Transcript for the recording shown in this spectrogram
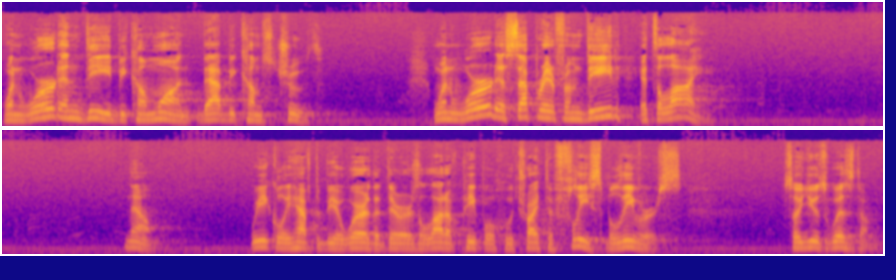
When word and deed become one, that becomes truth. When word is separated from deed, it's a lie. Now, we equally have to be aware that there is a lot of people who try to fleece believers. So use wisdom.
